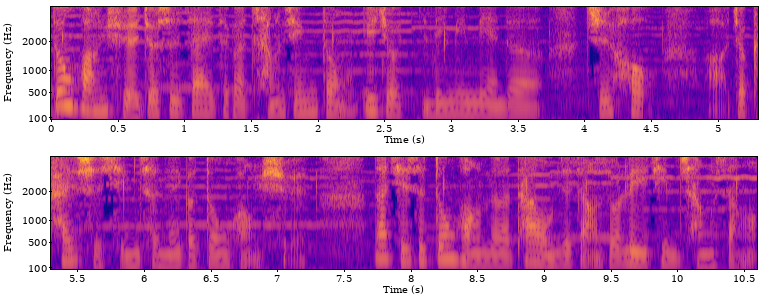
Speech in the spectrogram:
敦煌学就是在这个长经洞一九零零年的之后啊，就开始形成了一个敦煌学。那其实敦煌呢，它我们就讲说历尽沧桑哦，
